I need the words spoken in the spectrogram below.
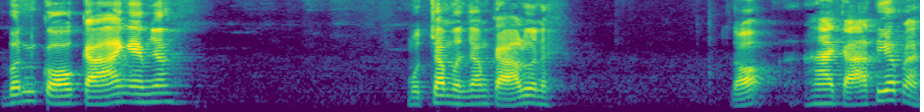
Vẫn có cá anh em nhé 100% cá luôn này. Đó hai cá tiếp này.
